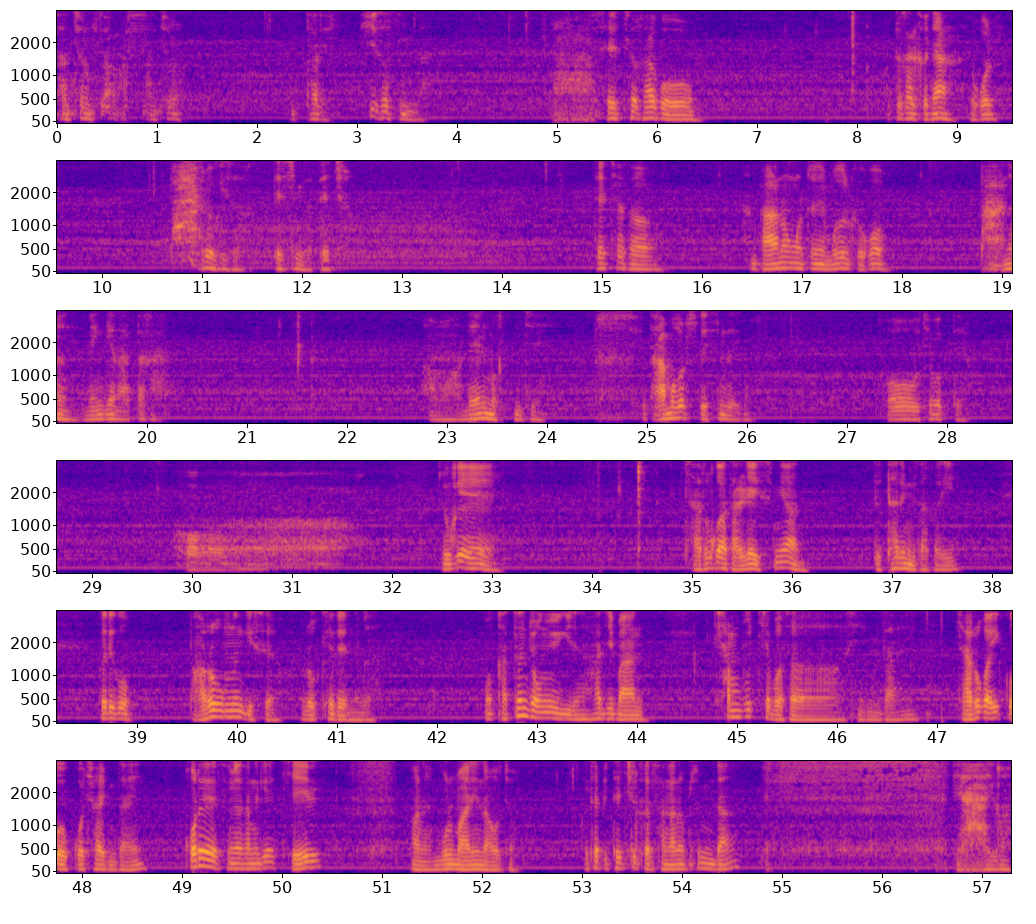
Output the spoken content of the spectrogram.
산처럼 싹았어 산처럼. 다리 씻었습니다. 아 세척하고. 어떡할 거냐 요걸. 바로 여기서 데칩니다 데쳐. 데쳐서 한 반옹을 전에 먹을 거고 반은 남겨놨다가. 어머 내일 먹든지. 다 먹을 수도 있습니다 이거. 오 제법 돼요 오. 요게 자루가 달려 있으면 느탈입니다 거의. 그리고 바로 없는 게 있어요 이렇게 되는 거. 뭐 같은 종류이긴 하지만 참부채 버섯입니다. 자루가 있고 없고 차입니다. 고래 생각하는 게 제일 많아요. 물 많이 나오죠. 어차피 데칠 거라 상관없습니다. 야 이거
